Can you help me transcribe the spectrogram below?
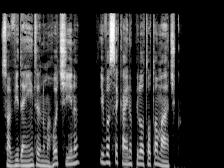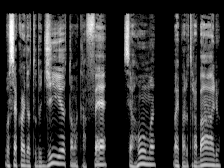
sua vida entra numa rotina e você cai no piloto automático. Você acorda todo dia, toma café, se arruma, vai para o trabalho,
